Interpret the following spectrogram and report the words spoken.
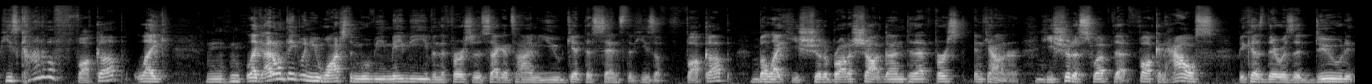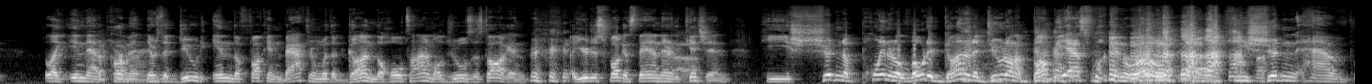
He's kind of a fuck up. Like mm-hmm. like I don't think when you watch the movie, maybe even the first or the second time, you get the sense that he's a fuck up. But mm-hmm. like he should have brought a shotgun to that first encounter. He mm-hmm. should have swept that fucking house because there was a dude like in that apartment. there's a dude in the fucking bathroom with a gun the whole time while Jules is talking. Uh, You're just fucking standing there in the kitchen. He shouldn't have pointed a loaded gun at a dude on a bumpy ass fucking road. he shouldn't have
